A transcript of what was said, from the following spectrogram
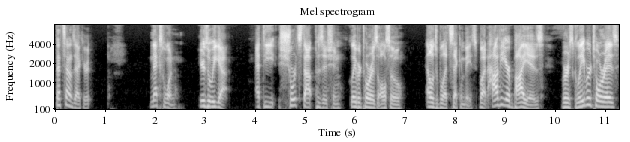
that sounds accurate. Next one. Here's what we got. At the shortstop position, Gleyber Torres also eligible at second base, but Javier Baez versus Gleyber Torres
